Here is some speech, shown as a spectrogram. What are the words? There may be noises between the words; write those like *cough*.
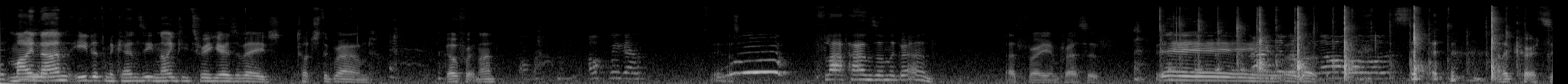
50 My years. nan, Edith McKenzie, 93 years of age, touch the ground. Go for it, nan. Off we go. Woo! flat hands on the ground. That's very impressive. *laughs* Yay! Well *laughs* and a curtsy.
